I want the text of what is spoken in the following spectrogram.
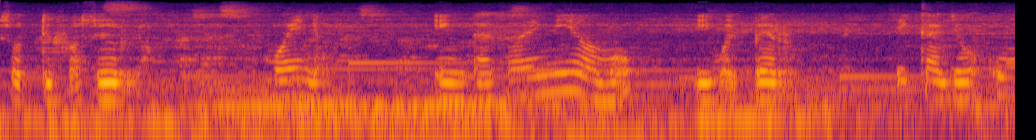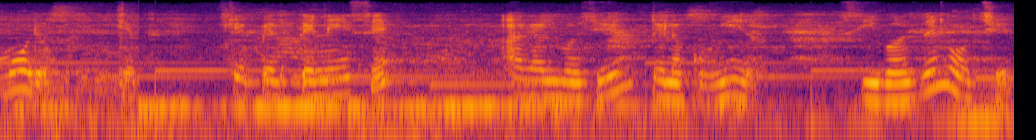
satisfacerla? Bueno, en casa de mi amo, dijo el perro, se cayó un moro que, que pertenece al almacén de la comida. Si vas de noche,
